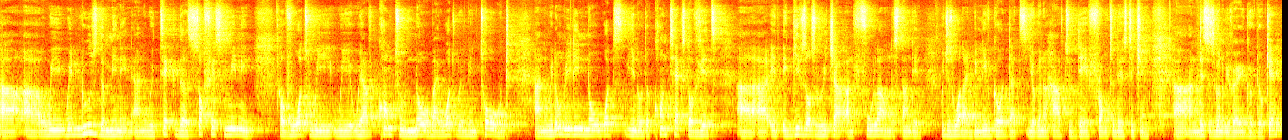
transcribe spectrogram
uh, uh, we, we lose the meaning and we take the surface meaning of what we, we, we have come to know by what we've been told. And we don't really know what, you know, the context of it. Uh, uh, it, it, gives us richer and fuller understanding, which is what I believe, God, that you're going to have today from today's teaching. and this is going to be very good, okay?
